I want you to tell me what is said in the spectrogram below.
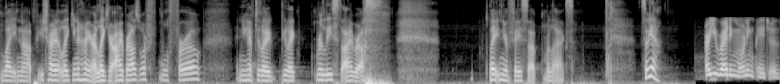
lighten up. You try to like you know how your like your eyebrows will, will furrow, and you have to like be like release the eyebrows. lighten your face up, relax. So yeah. Are you writing morning pages?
